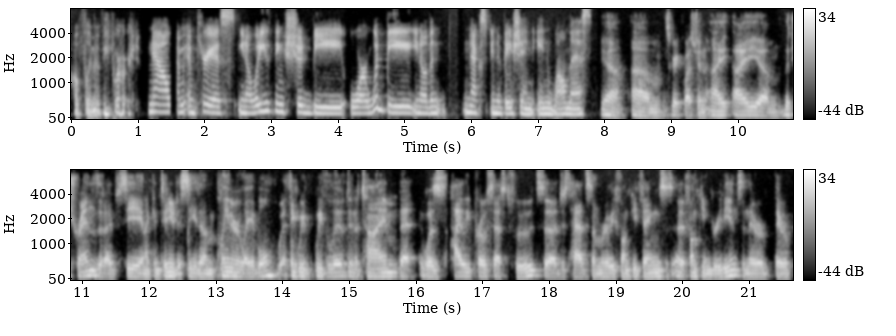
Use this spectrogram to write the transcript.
Hopefully, moving forward. Now, I'm I'm curious. You know, what do you think should be or would be you know the next innovation in wellness? Yeah, um, it's a great question. I, I um, the trends that I've seen, and I continue to see them. Cleaner label. I think we've we've lived in a time that was highly processed foods. Uh, just had some really funky things, uh, funky ingredients, and they're they're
